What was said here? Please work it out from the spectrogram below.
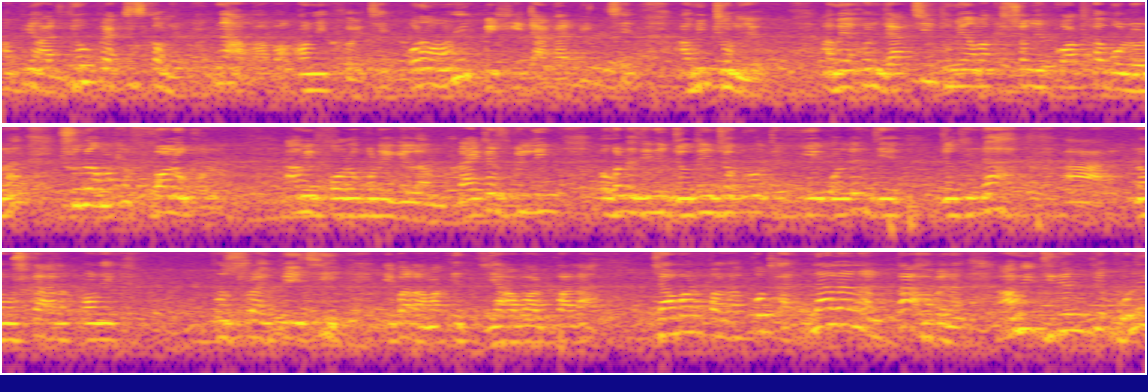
আপনি আজকেও প্র্যাকটিস করলেন। না, বাবা, অনেক হয়েছে। ওরা অনেক বেশি টাকা দিচ্ছে। আমি চলে যাব। আমি এখন যাচ্ছি, তুমি আমাকে সঙ্গে কথা বলো না, শুধু আমাকে ফলো করো। আমি ফলো করে গেলাম রাইটার্স বিল্ডিং ওখানে যিনি যতীন চক্রবর্তী গিয়ে বললেন যে, যতীন দা নমস্কার, অনেক প্রশ্রয় পেয়েছি। এবার আমাকে যাওয়ার পালা। যাওয়ার পালা কোথায়? না না না, তা হবে না। আমি ধীরেনকে বলে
